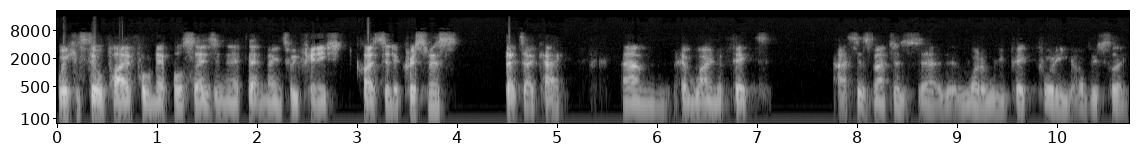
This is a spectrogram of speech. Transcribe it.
we can still play a full netball season, and if that means we finish closer to Christmas, that's okay. Um, it won't affect us as much as uh, what it would affect footy, obviously.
